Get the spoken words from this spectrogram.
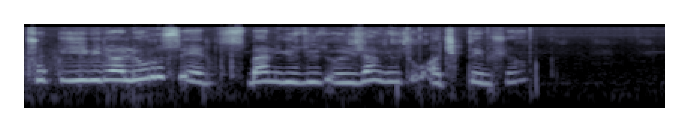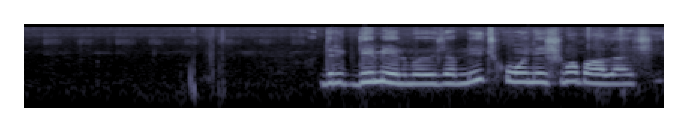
Çok iyi ilerliyoruz. Evet, ben %100 öleceğim gibi çok açıktayım şu an. Direkt demeyelim öleceğim diye çünkü oynayışıma bağlı her şey.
